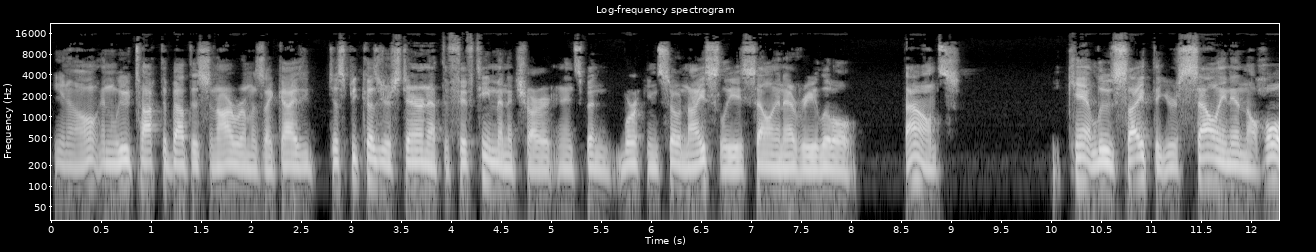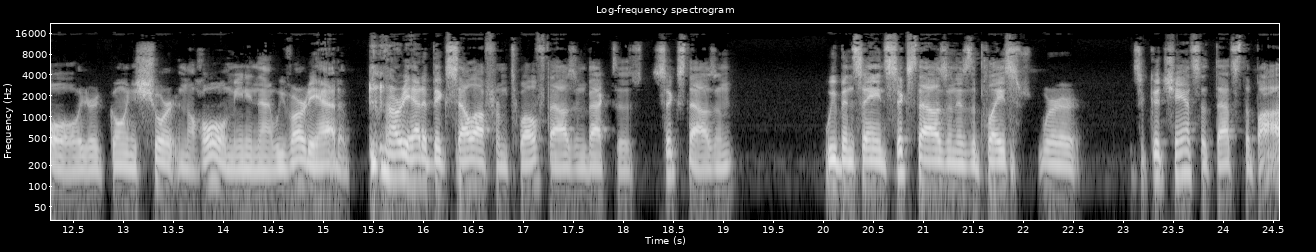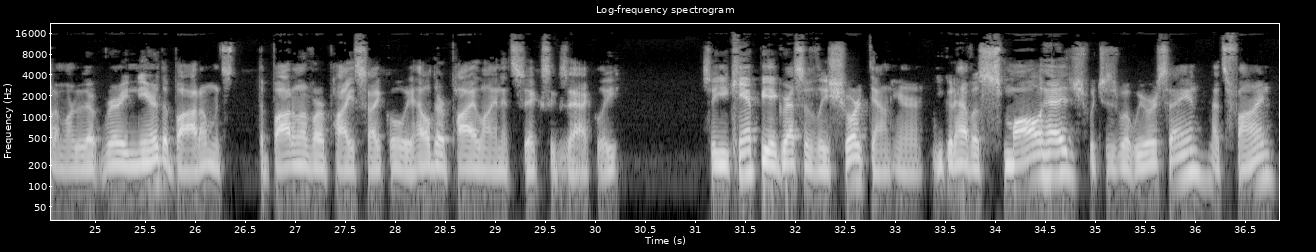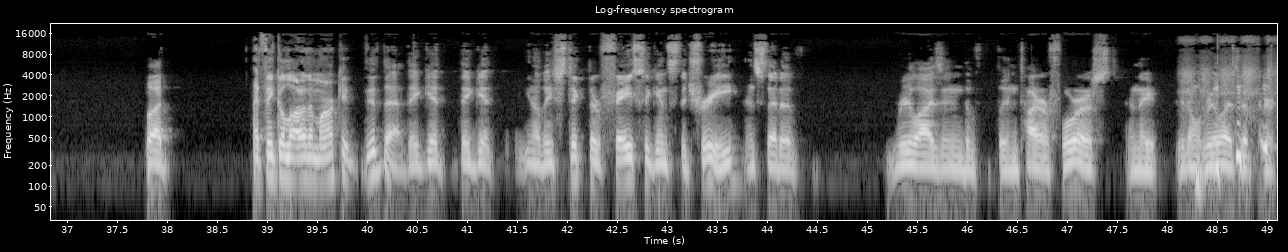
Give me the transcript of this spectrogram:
you know, and we talked about this in our room. It's like, guys, just because you're staring at the 15 minute chart and it's been working so nicely, selling every little bounce, you can't lose sight that you're selling in the hole. You're going short in the hole, meaning that we've already had a already had a big sell off from twelve thousand back to six thousand. We've been saying six thousand is the place where it's a good chance that that's the bottom or very near the bottom. It's the bottom of our pie cycle. We held our pie line at six exactly. So you can't be aggressively short down here. You could have a small hedge, which is what we were saying. That's fine. But I think a lot of the market did that. They get they get you know they stick their face against the tree instead of realizing the, the entire forest, and they they don't realize that they're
